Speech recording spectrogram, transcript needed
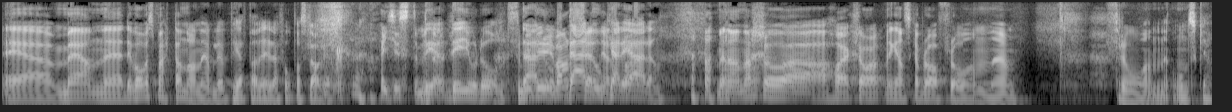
ja, Eh, men det var väl smärtan då när jag blev petad i det där fotbollslaget. Just det. Men Det, det gjorde ont. blir Där dog, där dog karriären. Men annars så har jag klarat mig ganska bra från, från ondska.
